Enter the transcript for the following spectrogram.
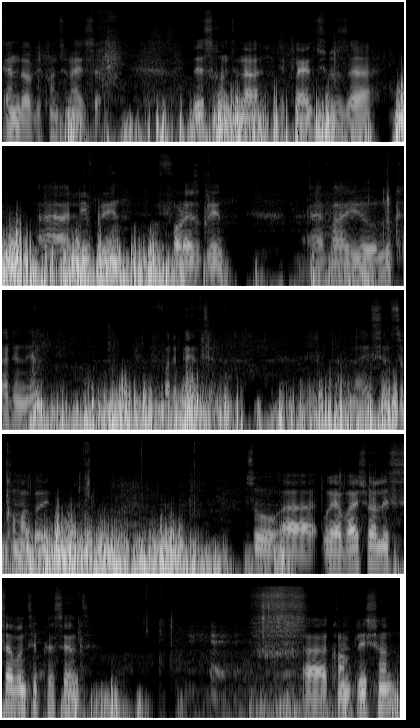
end of the container itself. This container, the client chooses uh, uh, leaf green or forest green. However you look at the name, for the painting. And it seems to come out very good. So uh, we are virtually 70 percent uh, completion.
